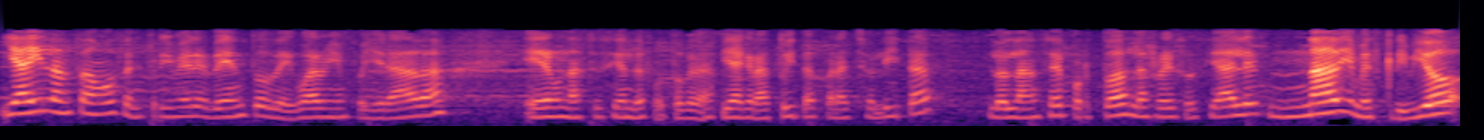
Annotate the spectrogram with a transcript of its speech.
Y ahí lanzamos el primer evento de Guardia Empollerada. Era una sesión de fotografía gratuita para cholitas. Lo lancé por todas las redes sociales. Nadie me escribió,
